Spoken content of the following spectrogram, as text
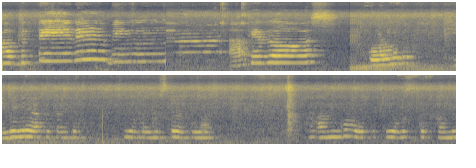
अब तेरे बिन আখের রস গরমে তো ঘেমে নিয়ে রাখতে পারি তো কি অবস্থা দেখো না আঙ্গুল দেখো কি অবস্থা খামি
